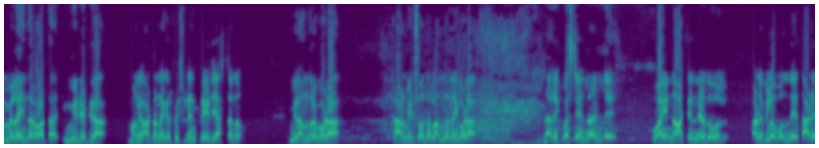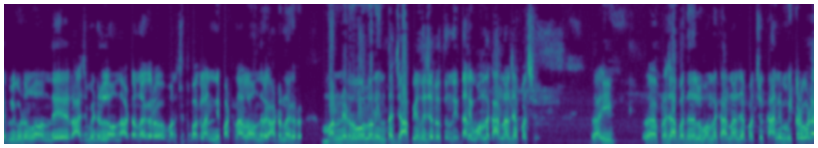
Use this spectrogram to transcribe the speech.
ఎమ్మెల్యే అయిన తర్వాత ఇమ్మీడియట్గా గా మనకి ఆటో నగర్ ఫెసిలిటీని క్రియేట్ చేస్తాను. మీరందరూ కూడా కార్మిక సోదరులందరినీ కూడా నా రిక్వెస్ట్ ఏంటంటే వై నాట్ ఇన్ నిడదవోలు? తణుకులో ఉంది తాడేపల్లిగూడెంలో ఉంది రాజమండ్రిలో ఉంది ఆటో నగర్ మన చుట్టుపక్కల అన్ని పట్టణాల్లో ఉంది ఆటో నగర్. మన నిడదవోలో ఇంత జాపి ఎందుకు జరుగుతుంది? దానికి వంద కారణాలు చెప్పచ్చు. ఈ ప్రజాప్రతినిధులు వంద కారణాలు చెప్పచ్చు. కానీ ఇక్కడ కూడా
